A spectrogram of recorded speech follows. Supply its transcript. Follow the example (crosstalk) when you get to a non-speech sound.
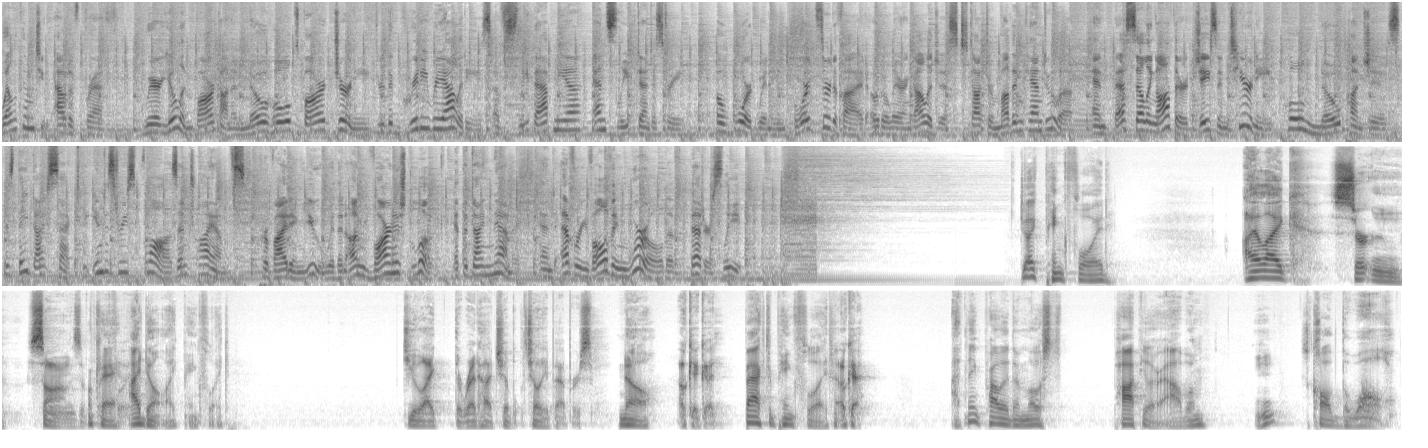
Welcome to Out of Breath, where you'll embark on a no holds barred journey through the gritty realities of sleep apnea and sleep dentistry. Award winning, board certified otolaryngologist Dr. Madan Kandula and best selling author Jason Tierney pull no punches as they dissect the industry's flaws and triumphs, providing you with an unvarnished look at the dynamic and ever evolving world of better sleep. Do you like Pink Floyd? I like certain songs of Okay, Pink Floyd. I don't like Pink Floyd. Do you like the Red Hot Chili, Chili Peppers? No. Okay, good. Back to Pink Floyd. Okay. I think probably their most popular album Mm-hmm. is called The Wall.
